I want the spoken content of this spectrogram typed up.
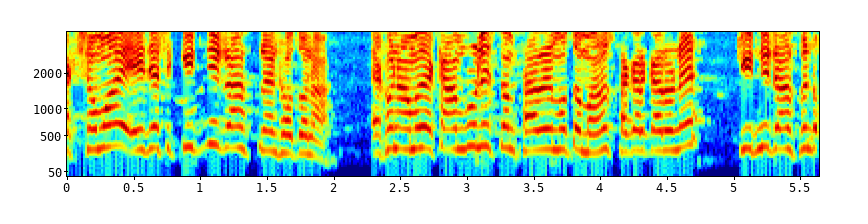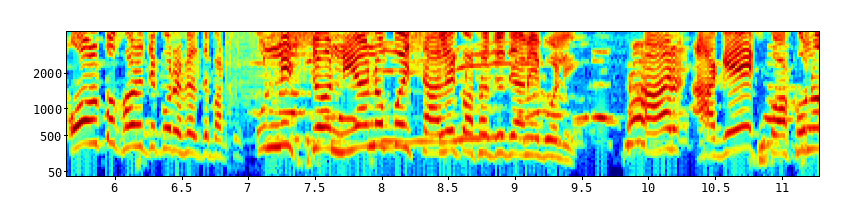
এক সময় এই দেশে কিডনি ট্রান্সপ্ল্যান্ট হতো না। এখন আমাদের কামরুল ইসলাম স্যারের মতো মানুষ থাকার কারণে কিডনি ট্রান্সপ্ল্যান্ট অল্প খরচে করে ফেলতে পারতো। উনিশশো সালের কথা যদি আমি বলি, তার আগে কখনো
